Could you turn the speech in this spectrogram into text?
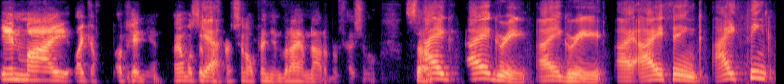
in my like a, opinion. I almost said Yeah. professional opinion, but I am not a professional. So I I agree. I agree. I I think I think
